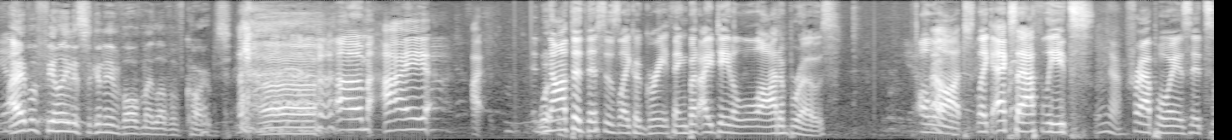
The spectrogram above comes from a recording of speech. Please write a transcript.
Yeah. I have a feeling this is going to involve my love of carbs. um, I, I What- not that this is like a great thing, but I date a lot of bros. A lot, like ex-athletes, Yeah. frat boys. It's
